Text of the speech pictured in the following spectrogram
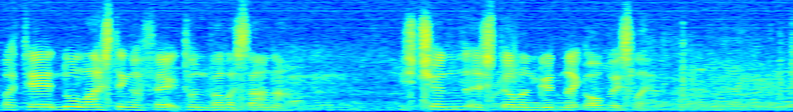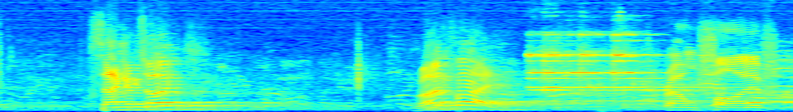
but uh, no lasting effect on Villasana. His chin is still in good nick, obviously. Seconds out. Round five. Round five.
